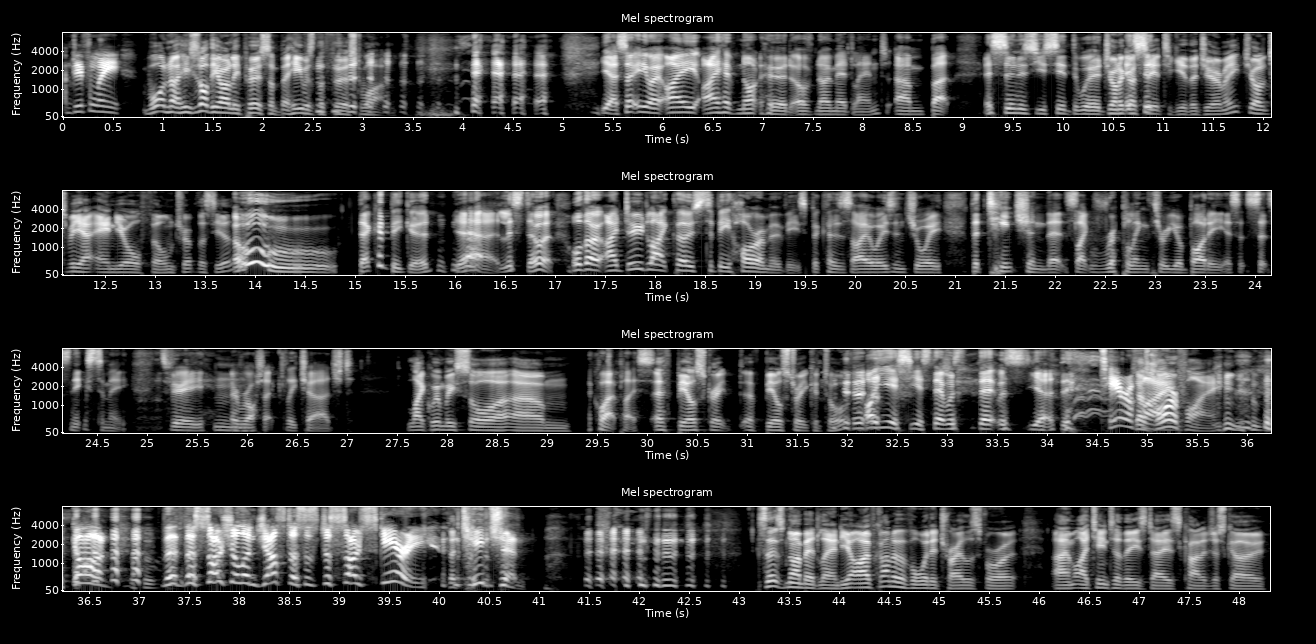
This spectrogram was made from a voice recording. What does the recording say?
I'm definitely Well, no, he's not the only person, but he was the first one. yeah. So anyway, I I have not heard of Nomadland. Um, but as soon as you said the word, Do you want to go see it together, Jeremy? Do you want it to be our annual film trip this year? Oh, that could be good. Yeah, let's do it. Although I do like those to be horror movies because I always enjoy the tension that's like rippling through your body as it sits next to me. It's very Hmm. erotically charged. Like when we saw um, A Quiet Place. if Beale Street, if Beale Street could talk. oh yes, yes, that was that was yeah. terrified. was horrifying. God, the the social injustice is just so scary. the tension. so that's Nomadland. Yeah, I've kind of avoided trailers for it. Um, I tend to these days kind of just go,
